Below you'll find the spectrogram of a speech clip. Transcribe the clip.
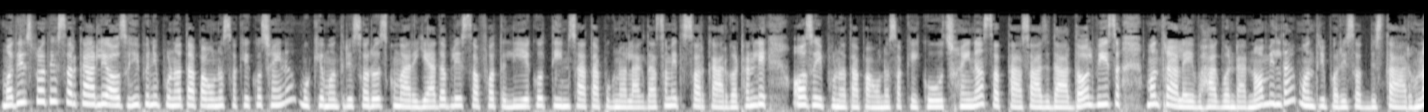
मध्य प्रदेश सरकारले अझै पनि पूर्णता पाउन सकेको छैन। मुख्यमन्त्री सरोज कुमार यादवले शपथ लिएको तीन साता पुग्न लाग्दा समेत सरकार गठनले अझै पूर्णता पाउन सकेको छैन। सत्ता साझेदार दलबीच मन्त्रालय भागभण्डा नमिल्दा मन्त्री परिषद विस्तार हुन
